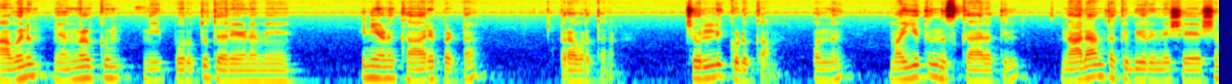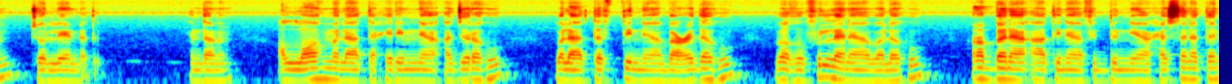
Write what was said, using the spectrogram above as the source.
അവനും ഞങ്ങൾക്കും നീ പുറത്തു തരയണമേ ഇനിയാണ് കാര്യപ്പെട്ട പ്രവർത്തനം. ചൊല്ലിക്കൊടുക്കാം. ഒന്ന് മയ്യത്ത് നിസ്കാരത്തിൽ നാലാം തക്ബീറിന് ശേഷം ചൊല്ലേണ്ടത്. എന്താണ്? അള്ളാഹുമല തഹരിംന അജറഹു വല തഫ്തിന ബഅദഹു വഗ്ഫുല്ലന വലഹു റബ്ബന ആതിന ഫിദ്ദുന്യ ഹസനത്തൻ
